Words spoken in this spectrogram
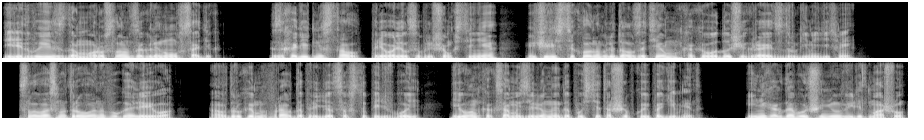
Перед выездом Руслан заглянул в садик. Заходить не стал, привалился плечом к стене и через стекло наблюдал за тем, как его дочь играет с другими детьми. Слова Смотрова напугали его, а вдруг ему правда придется вступить в бой, и он, как самый зеленый, допустит ошибку и погибнет. И никогда больше не увидит Машу,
